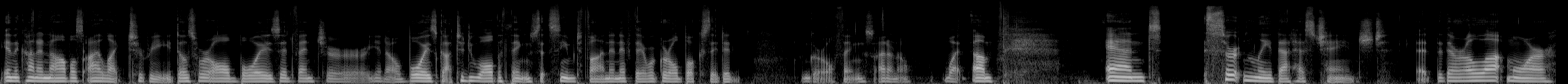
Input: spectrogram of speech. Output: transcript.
in the kind of novels I like to read. Those were all boys' adventure, you know, boys got to do all the things that seemed fun. And if there were girl books, they did girl things. I don't know what. Um, and certainly that has changed. Uh, there are a lot more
